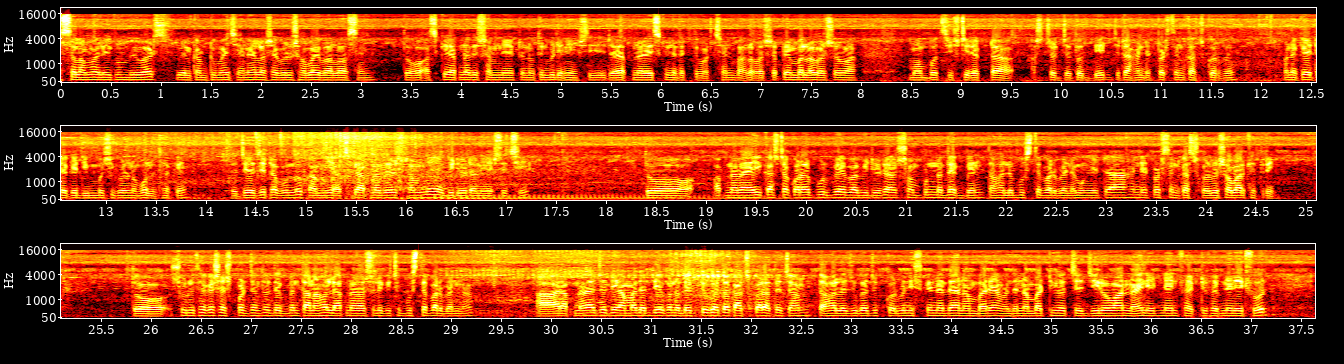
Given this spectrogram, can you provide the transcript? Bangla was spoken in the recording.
আসসালামু আলাইকুম viewers, welcome to my channel, আশা করি সবাই ভালো আছেন। তো আজকে আপনাদের সামনে একটা নতুন ভিডিও নিয়ে এসেছি যেটা আপনারা স্ক্রিনে দেখতে পাচ্ছেন, ভালোবাসা, প্রেম, ভালোবাসা বা মহব্বত সৃষ্টির একটা আশ্চর্য তদ্বির, যেটা হান্ড্রেড পার্সেন্ট কাজ করবে। অনেকে এটাকে ডিম্বশীকরণ বলে থাকে। তো যে যেটা বলুক, আমি আজকে আপনাদের সামনে ভিডিওটা নিয়ে এসেছি। তো আপনারা এই কাজটা করার পূর্বে বা ভিডিওটা সম্পূর্ণ দেখবেন, তাহলে বুঝতে পারবেন এবং এটা হান্ড্রেড পার্সেন্ট কাজ করবে সবার ক্ষেত্রেই। তো শুরু থেকে শেষ পর্যন্ত দেখবেন, তা না হলে আপনারা আসলে কিছু বুঝতে পারবেন না। আর আপনারা যদি আমাদের দিয়ে কোনো ব্যক্তিগত কাজ করাতে চান, তাহলে যোগাযোগ করবেন স্ক্রিনে দেওয়া নাম্বারে। আমাদের নাম্বারটি হচ্ছে zero one nine eight nine five two five eight four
